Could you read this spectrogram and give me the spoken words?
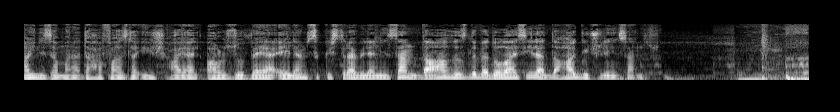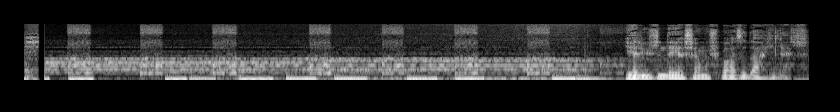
Aynı zamana daha fazla iş, hayal, arzu veya eylem sıkıştırabilen insan daha hızlı ve dolayısıyla daha güçlü insandır. Yeryüzünde yaşamış bazı dahiler,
